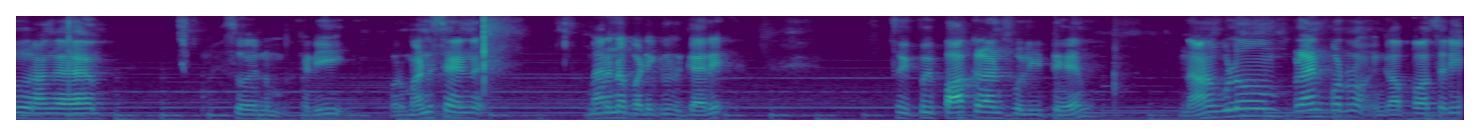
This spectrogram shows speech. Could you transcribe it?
ஸோ நாங்கள் ஸோ சரி. ஒரு மனுஷன் மரண படுக்கையில் இருக்காரு ஸோ இப்போ பார்க்கலான்னு சொல்லிட்டு நாங்களும் பிளான் பண்ணுறோம் எங்கள் அப்பா சரி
